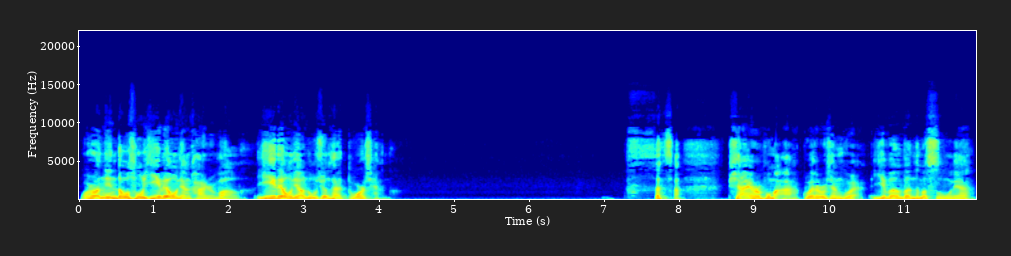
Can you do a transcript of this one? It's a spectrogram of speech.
我说您都从一六年开始问了，一六年陆巡才多少钱呢？我 操！便宜时候不买，贵的时候嫌贵。一问问他妈四五年，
